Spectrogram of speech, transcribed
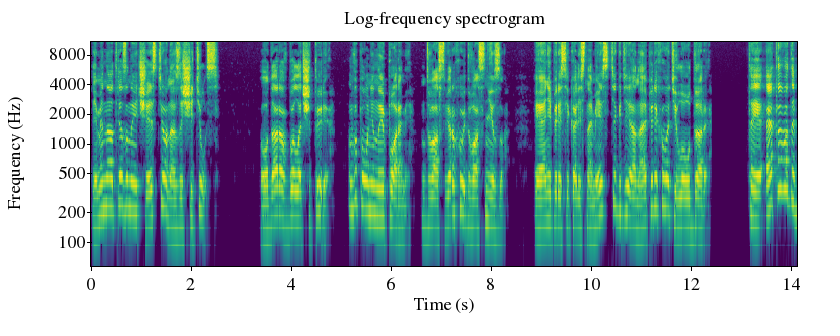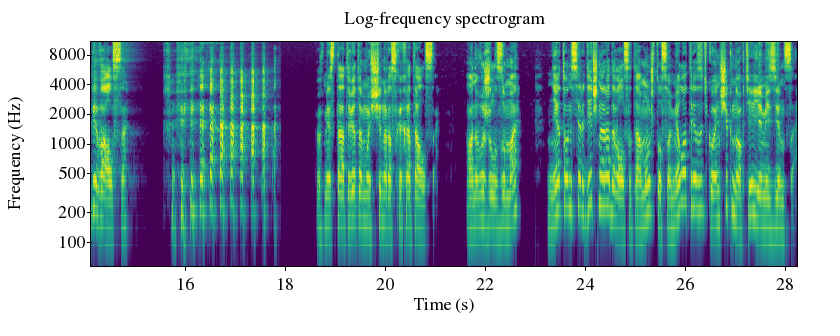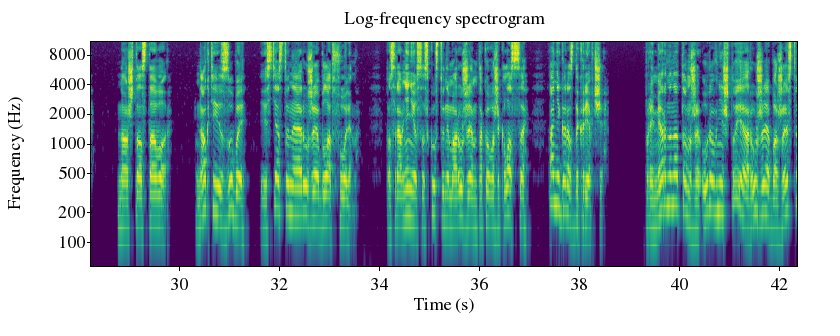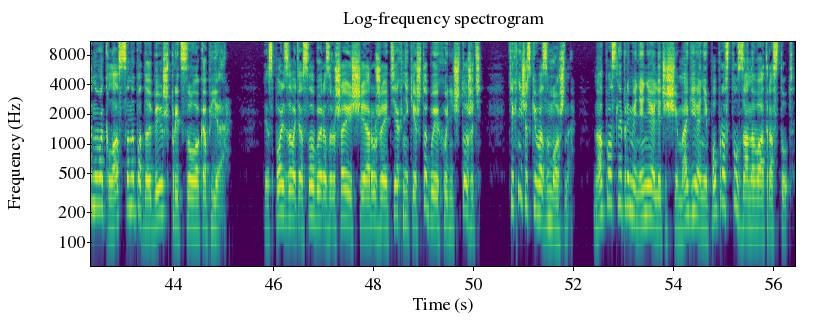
Именно отрезанной частью она защитилась. Ударов было четыре, выполненные парами, два сверху и два снизу. И они пересекались на месте, где она перехватила удары. «Ты этого добивался?» Вместо ответа мужчина расхохотался. Он выжил из ума? Нет, он сердечно радовался тому, что сумел отрезать кончик ногтя её мизинца. Но что с того? Ногти и зубы – естественное оружие Бладфолен. По сравнению с искусственным оружием такого же класса, они гораздо крепче. Примерно на том же уровне, что и оружие божественного класса наподобие шприцового копья. Использовать особые разрушающие оружие техники, чтобы их уничтожить, технически возможно, но после применения лечащей магии они попросту заново отрастут.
